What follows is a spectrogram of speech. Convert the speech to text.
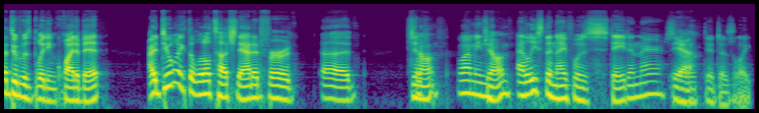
that dude was bleeding quite a bit. I do like the little touch they added for uh Jinon. Well, I mean, John. at least the knife was stayed in there. So Yeah. it does like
